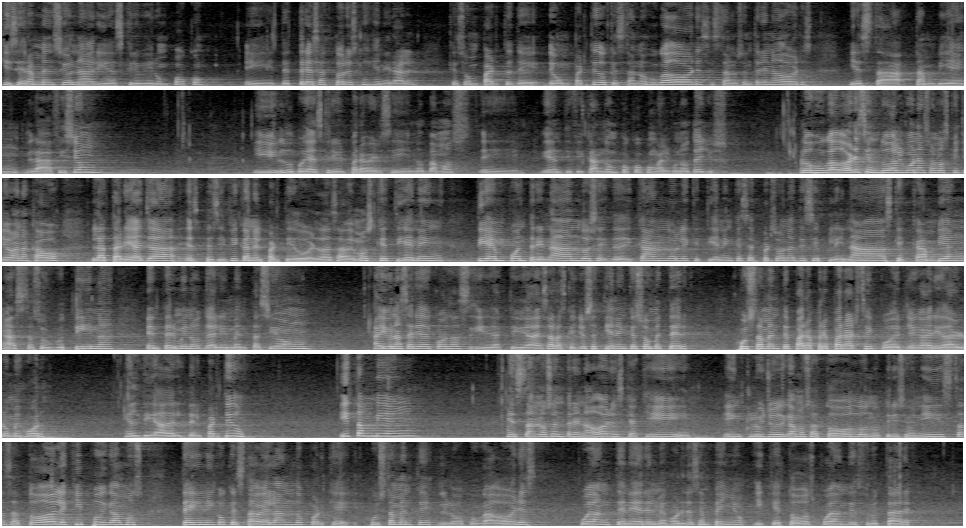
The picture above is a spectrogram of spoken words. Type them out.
quisiera mencionar y describir un poco eh, de tres actores que en general que son parte de, de, un partido, que están los jugadores, están los entrenadores y está también la afición. Y los voy a describir para ver si nos vamos eh, identificando un poco con algunos de ellos. Los jugadores, sin duda alguna, son los que llevan a cabo la tarea ya específica en el partido, ¿verdad? Sabemos que tienen tiempo entrenándose y dedicándole, que tienen que ser personas disciplinadas, que cambian hasta su rutina en términos de alimentación. Hay una serie de cosas y de actividades a las que ellos se tienen que someter justamente para prepararse y poder llegar y dar lo mejor el día del, del partido. Y también están los entrenadores, que aquí incluyo, digamos, a todos los nutricionistas, a todo el equipo, digamos, técnico que está velando porque justamente los jugadores puedan tener el mejor desempeño y que todos puedan disfrutar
